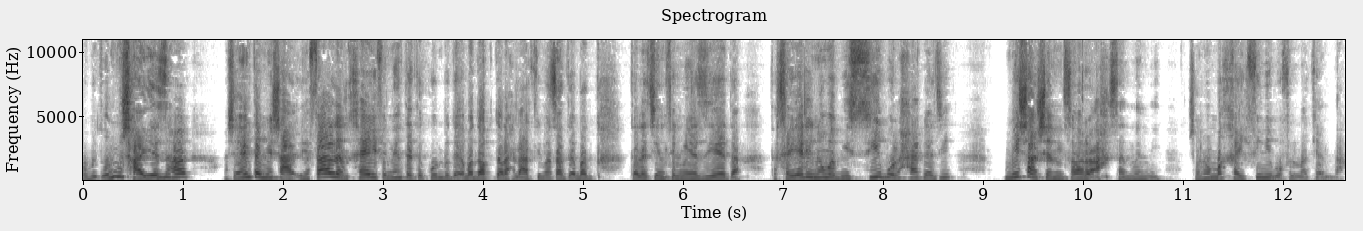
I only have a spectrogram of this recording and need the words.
وبتقول مش عايزها عشان انت مش ع... فعلا خايف ان انت تكون بتقبض أكتر إحنا عارفين مثلا هتقبض 30% زيادة. تخيلي ان هم بيسيبوا الحاجة دي مش عشان ساره أحسن مني عشان هم خايفين يبقوا في المكان ده.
